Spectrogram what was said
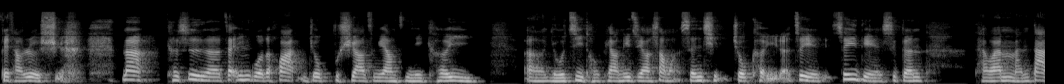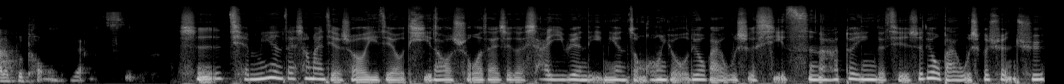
非常热血。那可是呢，在英国的话，你就不需要这个样子，你可以呃邮寄投票，你只要上网申请就可以了。这也这一点也是跟台湾蛮大的不同，这样子。是前面在上半节的时候，一姐有提到说，在这个下议院里面总共有六百五十个席次，那它对应的其实是六百五十个选区。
